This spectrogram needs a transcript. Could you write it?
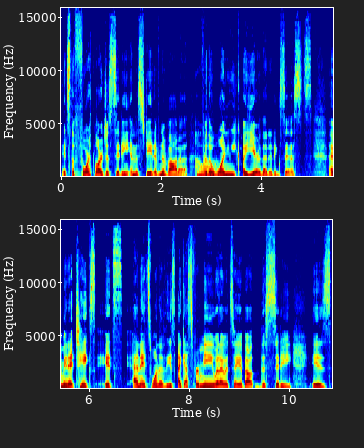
It's the fourth largest city in the state of Nevada oh, for the one week a year that it exists. I mean, it takes, it's, and it's one of these, I guess for me, what I would say about this city is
